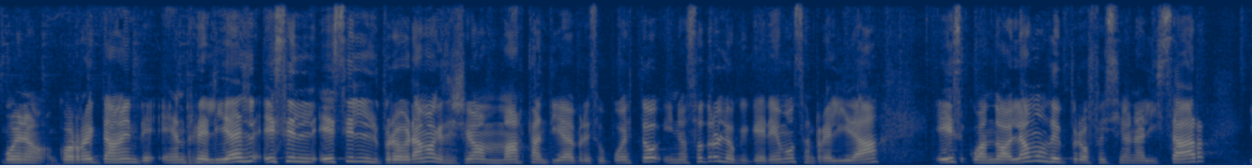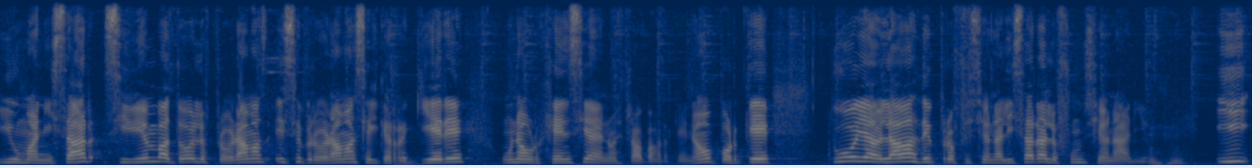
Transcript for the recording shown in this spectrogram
Bueno, correctamente. En realidad es el, es el programa que se lleva más cantidad de presupuesto y nosotros lo que queremos en realidad es, cuando hablamos de profesionalizar y humanizar, si bien va a todos los programas, ese programa es el que requiere una urgencia de nuestra parte, ¿no? Porque tú hoy hablabas de profesionalizar a los funcionarios y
